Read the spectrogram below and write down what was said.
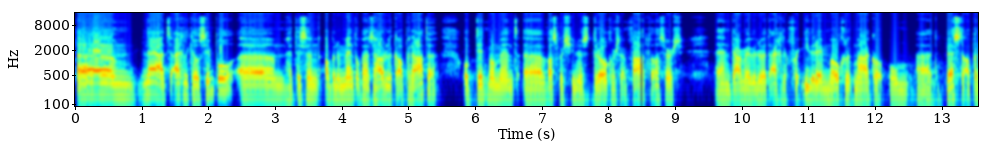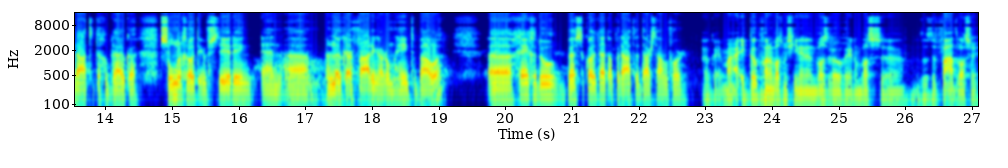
Um, nou ja, het is eigenlijk heel simpel. Um, het is een abonnement op huishoudelijke apparaten. Op dit moment uh, wasmachines, drogers en vaatwassers. En daarmee willen we het eigenlijk voor iedereen mogelijk maken om uh, de beste apparaten te gebruiken zonder grote investering en uh, een leuke ervaring eromheen te bouwen. Uh, geen gedoe, beste kwaliteit apparaten, daar staan we voor. Oké, maar ik koop gewoon een wasmachine en een wasdroger en een was, dat is een vaatwasser.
